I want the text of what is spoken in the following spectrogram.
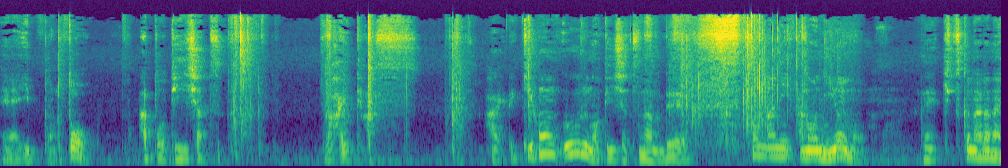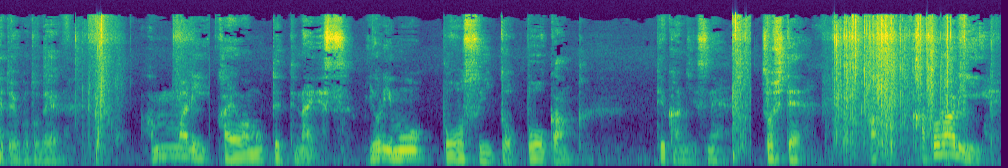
えー、1本と、あと T シャツが入ってます。はい。で基本ウールの T シャツなんで、そんなにあの匂いもね、きつくならないということで、あんまり替えは持ってってないです。よりも防水と防寒っていう感じですね。そして、あ、カトラリー。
